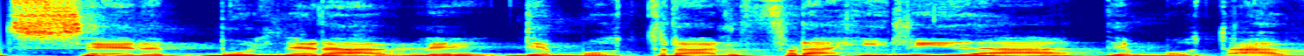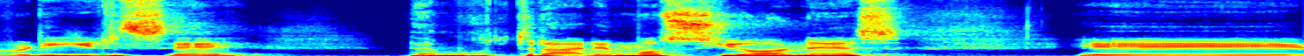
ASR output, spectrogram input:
ser vulnerable, demostrar fragilidad, demostrar, abrirse, demostrar emociones, eh,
